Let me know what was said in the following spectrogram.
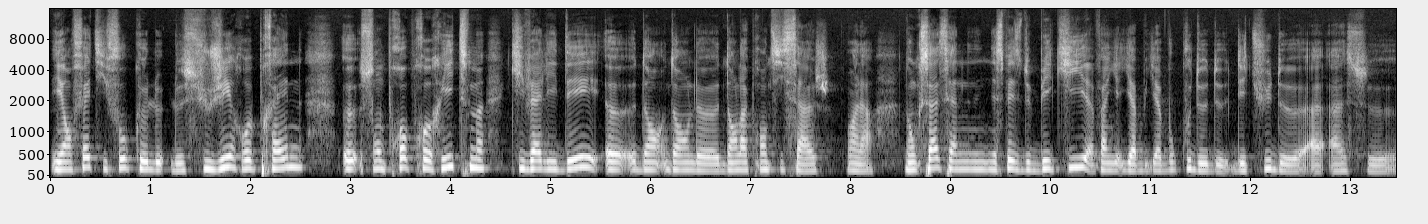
Et en fait, il faut que le, sujet reprenne euh, son propre rythme qui va l'aider euh, dans, dans l'apprentissage. voilà. Donc ça, c'est une espèce de béquille. Enfin, il y, a beaucoup d'études à, ce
